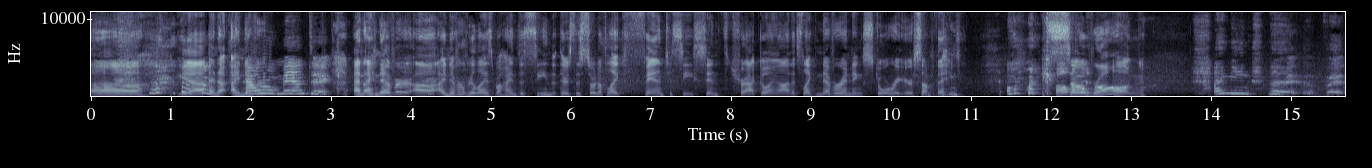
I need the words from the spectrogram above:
uh, yeah, and I- I How never. romantic! And I never, uh, I never realized behind the scene that there's this sort of like fantasy synth track going on. It's like never-ending story or something. Oh my god! so wrong. I mean, the the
